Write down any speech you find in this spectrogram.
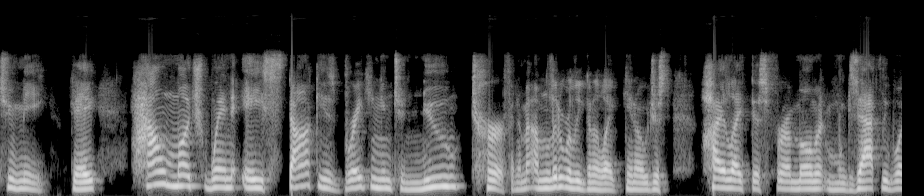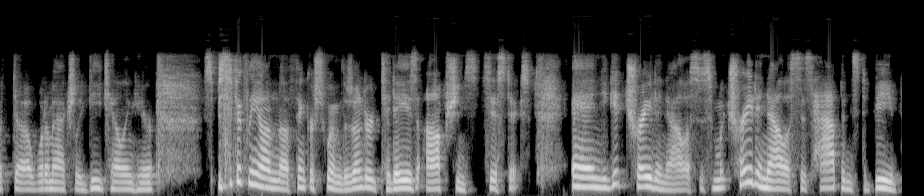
to me, okay, how much when a stock is breaking into new turf, and I'm, I'm literally going to like, you know, just highlight this for a moment and exactly what uh, what I'm actually detailing here. Specifically on uh, Thinkorswim, there's under today's option statistics, and you get trade analysis. And what trade analysis happens to be,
